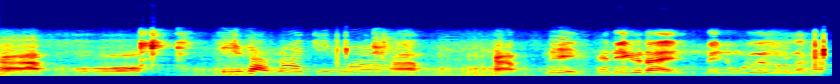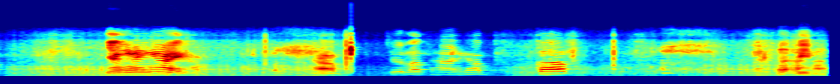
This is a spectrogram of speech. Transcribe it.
ครับ โอ้โหสีสันน่ากินมาก ครับ ครับ นี่แค่นี้ก็ได้เมนูเลิศรสแล้วครับ ยังง่ายๆครับ ครับ เชิญรับทานครับ ครับ ปิด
